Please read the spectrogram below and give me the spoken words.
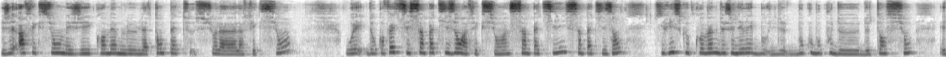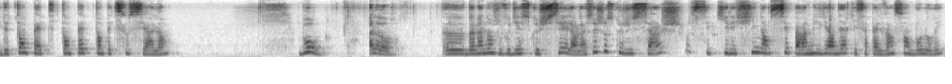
J'ai affection, mais j'ai quand même la tempête sur l'affection. oui, donc en fait, c'est sympathisant, affection. Hein. Sympathie, sympathisant, qui risque quand même de générer beaucoup, beaucoup de, tensions et de tempête, tempête, tempête sociale. Hein. Bon, alors, euh, bah maintenant, je vais vous dire ce que je sais. Alors, la seule chose que je sache, c'est qu'il est financé par un milliardaire qui s'appelle Vincent Bolloré,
